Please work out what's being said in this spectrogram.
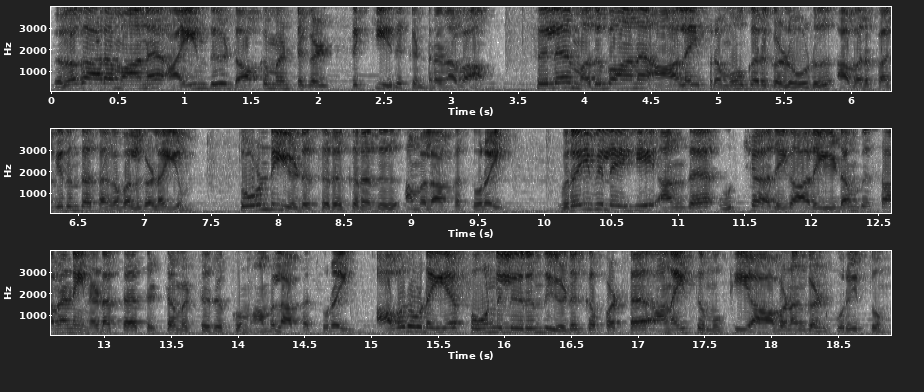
விவகாரமான ஐந்து டாக்குமெண்ட்டுகள் சிக்கி இருக்கின்றனவாம் சில மதுபான ஆலை பிரமுகர்களோடு அவர் பகிர்ந்த தகவல்களையும் தோண்டி எடுத்திருக்கிறது அமலாக்கத்துறை. விரைவிலேயே அந்த உச்ச அதிகாரியிடம் விசாரணை நடத்த திட்டமிட்டிருக்கும் அமலாக்கத்துறை. அவருடைய போனிலிருந்து எடுக்கப்பட்ட அனைத்து முக்கிய ஆவணங்கள் குறித்தும்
